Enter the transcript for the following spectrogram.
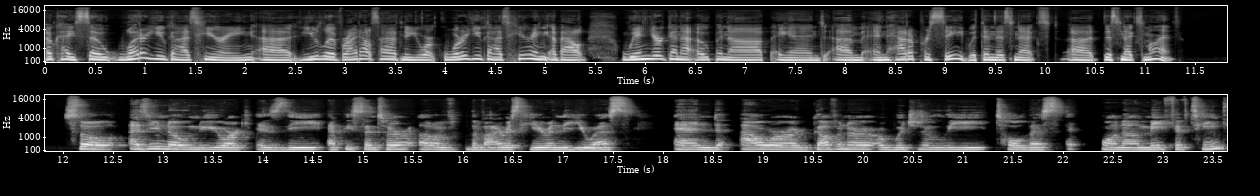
Okay, so what are you guys hearing? Uh, you live right outside of New York. What are you guys hearing about when you're going to open up and um, and how to proceed within this next uh, this next month? So, as you know, New York is the epicenter of the virus here in the U.S. And our governor originally told us on uh, May 15th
